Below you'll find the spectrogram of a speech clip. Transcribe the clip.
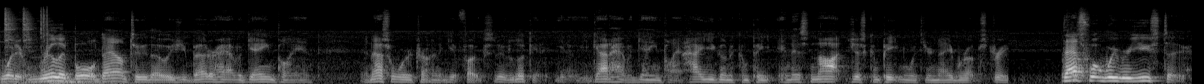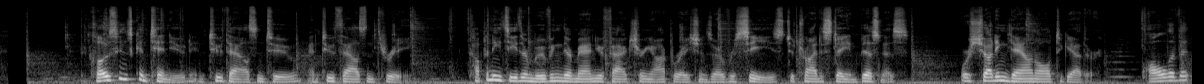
What it really boiled down to, though, is you better have a game plan. And that's what we're trying to get folks to do. Look at it. You know, you got to have a game plan. How are you going to compete? And it's not just competing with your neighbor up street. That's what we were used to. The closings continued in 2002 and 2003. Companies either moving their manufacturing operations overseas to try to stay in business or shutting down altogether. All of it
